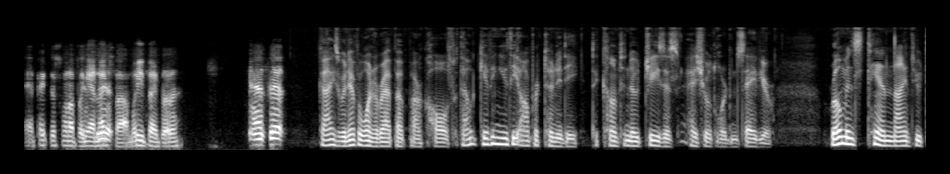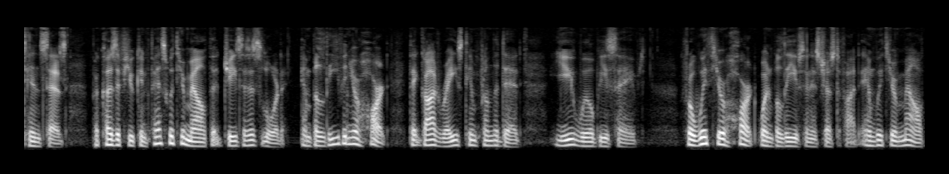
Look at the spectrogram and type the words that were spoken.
and pick this one up again That's next it. time. What do you think, brother? That's it. Guys, we never want to wrap up our calls without giving you the opportunity to come to know Jesus as your Lord and Savior. Romans 10 9 through 10 says, Because if you confess with your mouth that Jesus is Lord and believe in your heart that God raised him from the dead, you will be saved. For with your heart one believes and is justified, and with your mouth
